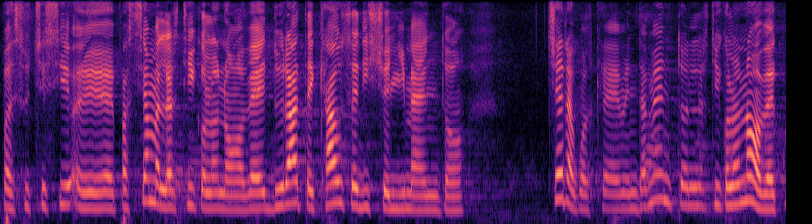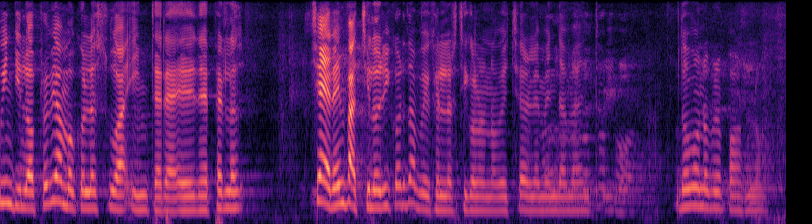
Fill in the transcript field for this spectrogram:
Poi eh, passiamo all'articolo 9, durata e cause di scioglimento. C'era qualche emendamento nell'articolo 9, quindi lo approviamo con la sua interesse. La... C'era, infatti lo ricordavo che nell'articolo 9 c'era l'emendamento. Dovevano proporlo.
